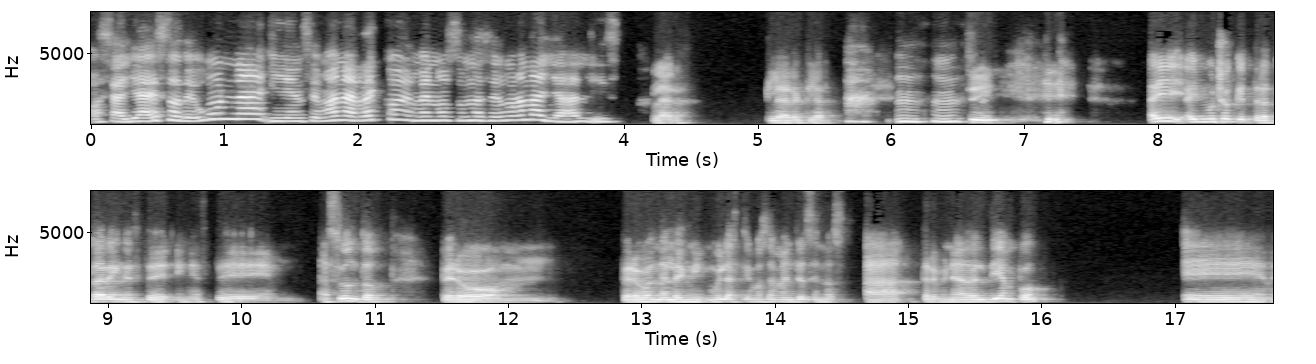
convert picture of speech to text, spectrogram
o sea, ya eso de una y en semana récord, en menos de una semana, ya listo. Claro, claro, claro. Ujú, Sí, hay, hay mucho que tratar en este, en este asunto, pero, pero bueno, Lenny, muy lastimosamente se nos ha terminado el tiempo. Eh,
